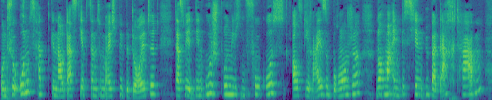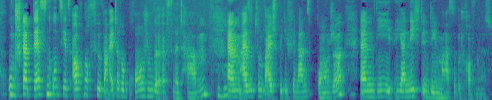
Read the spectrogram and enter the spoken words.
Und für uns hat genau das jetzt dann zum Beispiel bedeutet, dass wir den ursprünglichen Fokus auf die Reisebranche nochmal ein bisschen überdacht haben und stattdessen uns jetzt auch noch für weitere Branchen geöffnet haben. Mhm. Ähm, also zum Beispiel die Finanzbranche, ähm, die ja nicht in dem Maße betroffen ist.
